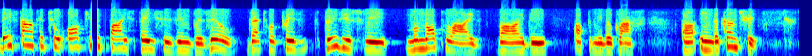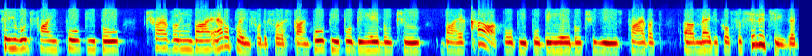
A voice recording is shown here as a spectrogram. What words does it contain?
they started to occupy spaces in Brazil that were pre- previously monopolized by the upper middle class uh, in the country. So you would find poor people traveling by aeroplane for the first time, poor people being able to buy a car, poor people being able to use private uh, medical facilities that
